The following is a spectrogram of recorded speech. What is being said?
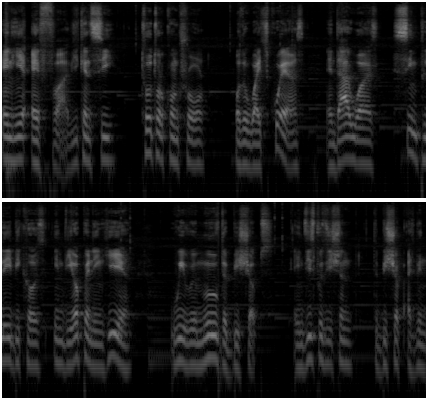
and here f5. You can see total control of the white squares, and that was simply because in the opening here, we removed the bishops. In this position, the bishop has been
